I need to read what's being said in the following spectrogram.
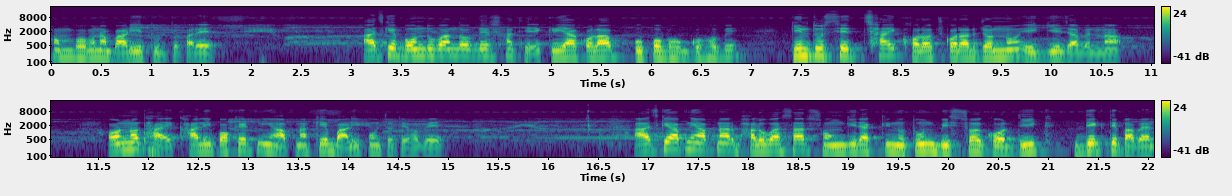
সম্ভাবনা বাড়িয়ে তুলতে পারে। আজকে বন্ধুবান্ধবদের সাথে ক্রিয়াকলাপ উপভোগ্য হবে, কিন্তু স্বেচ্ছায় খরচ করার জন্য এগিয়ে যাবেন না। অন্যথায় খালি পকেট নিয়ে আপনাকে বাড়ি পৌঁছতে হবে। আজকে আপনি আপনার ভালোবাসার সঙ্গীর একটি নতুন বিস্ময়কর দিক দেখতে পাবেন।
